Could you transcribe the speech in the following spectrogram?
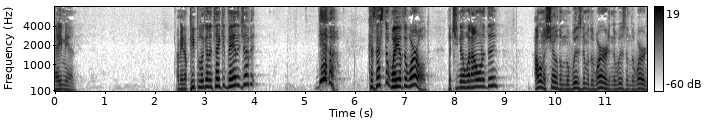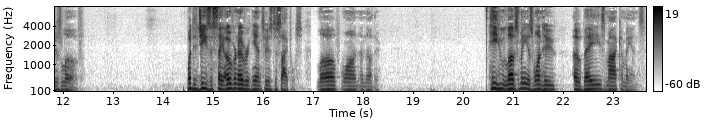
Amen. I mean, are people going to take advantage of it? Yeah, because that's the way of the world. But you know what I want to do? I want to show them the wisdom of the word, and the wisdom of the word is love. What did Jesus say over and over again to his disciples? Love one another. He who loves me is one who obeys my commands.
